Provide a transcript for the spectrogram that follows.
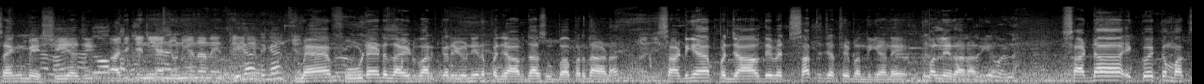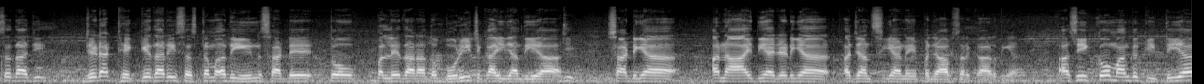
ਸਿੰਘ ਮੇਸ਼ੀ ਆ ਜੀ। ਅੱਜ ਕਿੰਨੀਆਂ ਯੂਨੀਅਨਾਂ ਨੇ ਇੱਥੇ? ਮੈਂ food and light worker union Punjab ਦਾ ਸੂਬਾ ਪ੍ਰਧਾਨ ਆ। ਸਾਡੀਆਂ ਪੰਜਾਬ ਦੇ ਵਿੱਚ ਸੱਤ ਜਥੇਬੰਦੀਆਂ ਨੇ ਪੱਲੇਦਾਰਾਂ ਦੀਆਂ। ਸਾਡਾ ਇੱਕੋ ਇੱਕ ਮਕਸਦ ਆ ਜੀ ਜਿਹੜਾ ਠੇਕੇਦਾਰੀ ਸਿਸਟਮ ਅਧੀਨ ਸਾਡੇ ਤੋਂ ਪੱਲੇਦਾਰਾਂ ਤੋਂ ਬੋਰੀ ਚੁਕਾਈ ਜਾਂਦੀ ਆ ਸਾਡੀਆਂ ਅਨਾਜ ਦੀਆਂ ਜਿਹੜੀਆਂ ਏਜੰਸੀਆਂ ਨੇ ਪੰਜਾਬ ਸਰਕਾਰ ਦੀਆਂ। ਅਸੀਂ ਇੱਕੋ ਮੰਗ ਕੀਤੀ ਆ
